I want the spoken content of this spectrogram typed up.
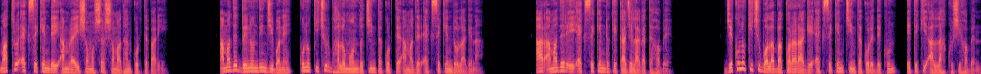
মাত্র এক সেকেন্ডেই আমরা এই সমস্যার সমাধান করতে পারি। আমাদের দৈনন্দিন জীবনে কোনো কিছুর ভালো মন্দ চিন্তা করতে আমাদের এক সেকেন্ডও লাগে না। আর আমাদের এই এক সেকেন্ডকে কাজে লাগাতে হবে। যে কোনো কিছু বলা বা করার আগে এক সেকেন্ড চিন্তা করে দেখুন, এতে কি আল্লাহ খুশি হবেন?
